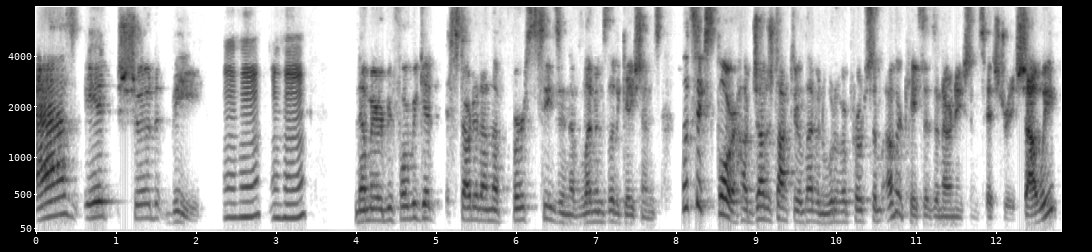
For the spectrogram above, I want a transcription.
as it should be. Mm-hmm. Mm-hmm. Now, Mary, before we get started on the first season of Levin's litigations, let's explore how Judge Dr. Levin would have approached some other cases in our nation's history, shall we?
